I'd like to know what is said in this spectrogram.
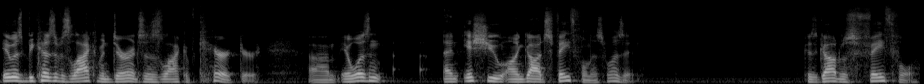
it was because of his lack of endurance and his lack of character. Um, it wasn't an issue on God's faithfulness, was it? Because God was faithful.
